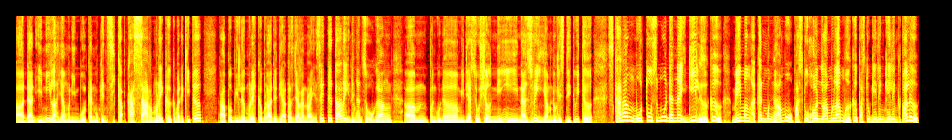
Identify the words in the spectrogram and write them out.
uh, dan inilah yang menimbulkan mungkin sikap kasar mereka kepada kita apabila mereka berada di atas jalan raya. Saya tertarik dengan seorang um, pengguna media sosial ni Nazri yang menulis di Twitter, sekarang motor semua dah naik gila ke? Memang akan mengamuk lepas tu horn lama-lama ke? Lepas tu geleng-geleng kepala.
